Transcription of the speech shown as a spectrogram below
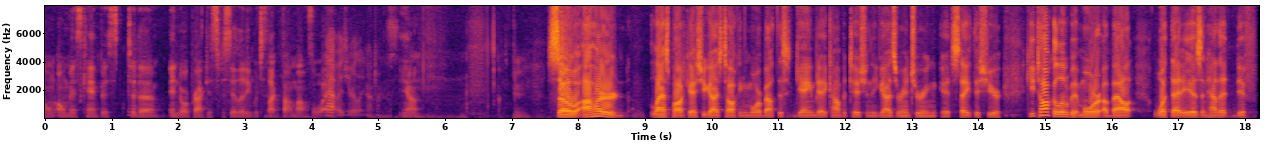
on Ole Miss campus to Yeah. the indoor practice facility, which is like five miles away. That was really nice. yeah. Good. So, I heard last podcast you guys talking more about this game day competition that you guys are entering at state this year. Can you talk a little bit more about what that is and how that dif-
